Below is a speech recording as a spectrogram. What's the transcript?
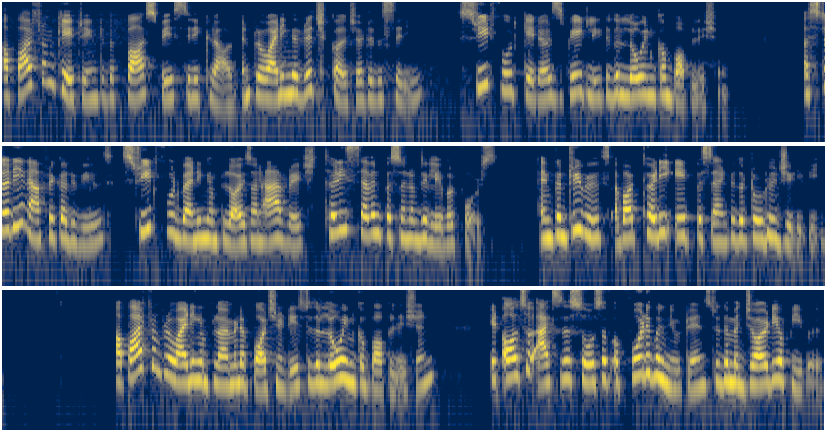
Apart from catering to the fast paced city crowd and providing a rich culture to the city, street food caters greatly to the low income population. A study in Africa reveals street food vending employs on average 37% of the labor force and contributes about 38% to the total GDP. Apart from providing employment opportunities to the low income population, it also acts as a source of affordable nutrients to the majority of people,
